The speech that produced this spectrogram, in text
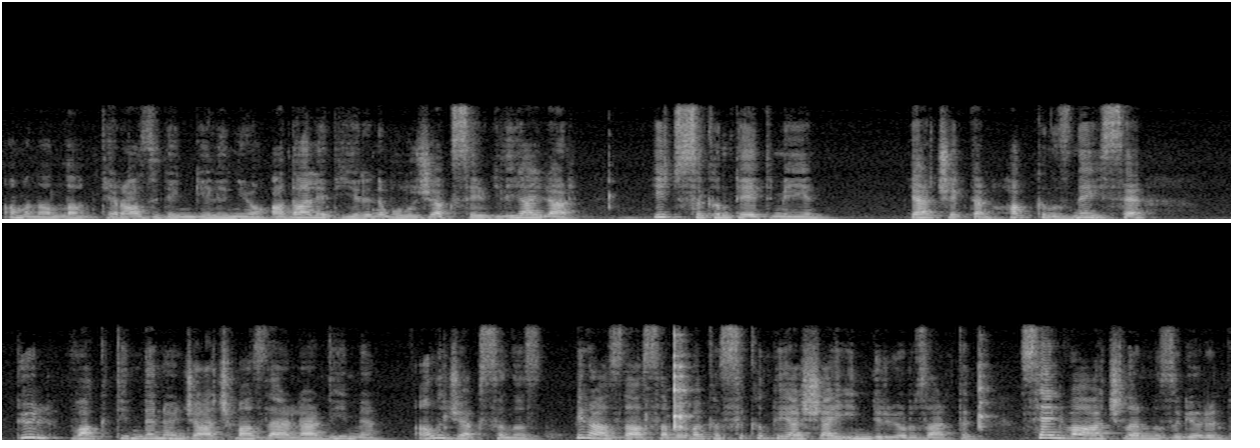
Aman Allah'ım terazi dengeleniyor. Adalet yerini bulacak sevgili yaylar. Hiç sıkıntı etmeyin. Gerçekten hakkınız neyse gül vaktinden önce açmaz derler değil mi? Alacaksınız. Biraz daha sabır. Bakın sıkıntıyı aşağıya indiriyoruz artık. Selva ağaçlarınızı görün.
